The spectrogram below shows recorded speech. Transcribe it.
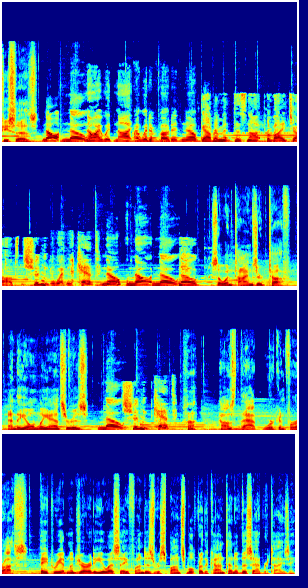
she says, No, no. No, I would not. I would have voted no. Government does not provide jobs. It shouldn't. You wouldn't, can't. No, no, no, No, So when times are tough and the only answer is, no. shouldn't. Can't. huh, how's that working for us? Patriot Majority USA Fund is responsible for the content of this advertising.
